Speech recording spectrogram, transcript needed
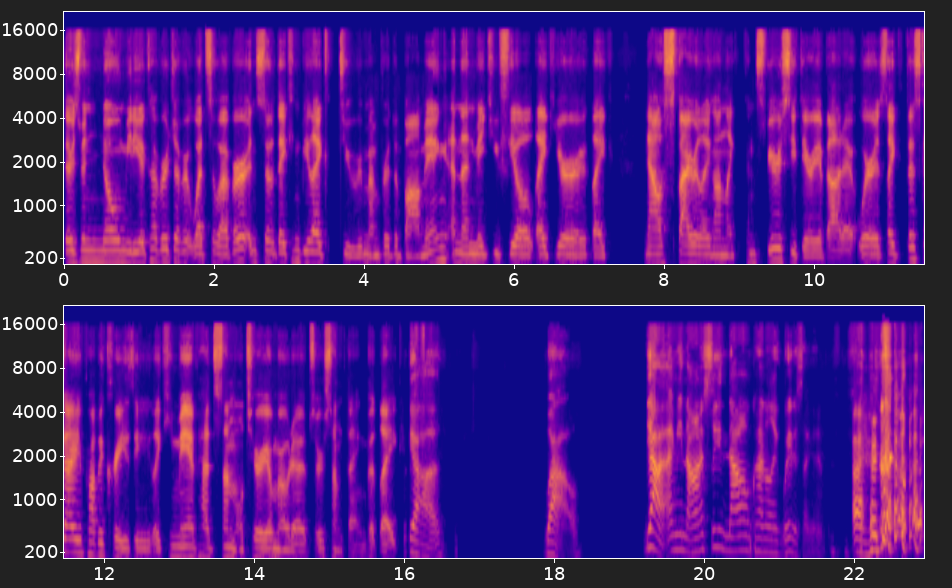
there's been no media coverage of it whatsoever, and so they can be like, "Do you remember the bombing?" and then make you feel like you're like now spiraling on like conspiracy theory about it whereas like this guy probably crazy like he may have had some ulterior motives or something but like Yeah. Wow. Yeah, I mean, honestly, now I'm kind of like, wait a second.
